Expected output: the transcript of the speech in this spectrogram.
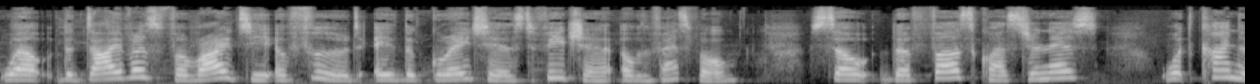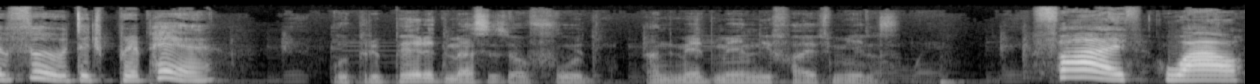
Well, the diverse variety of food is the greatest feature of the festival. So, the first question is what kind of food did you prepare? We prepared masses of food and made mainly five meals. Five? Wow.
